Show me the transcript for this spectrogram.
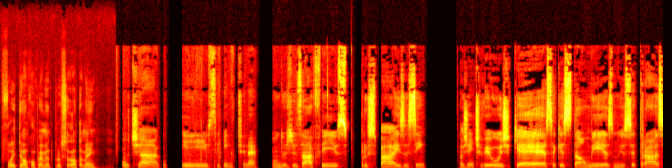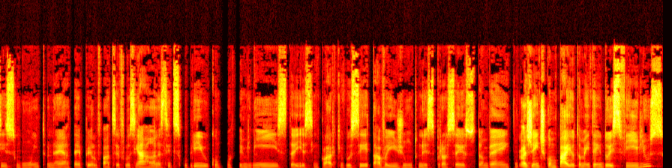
foi ter um acompanhamento profissional também. O Tiago, e o seguinte, né? Um dos desafios para os pais, assim, a gente vê hoje que é essa questão mesmo, e você traz isso muito, né? Até pelo fato de você falou assim, ah, a Ana se descobriu como uma feminista, e assim, claro que você estava aí junto nesse processo também. A gente, como pai, eu também tenho dois filhos,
